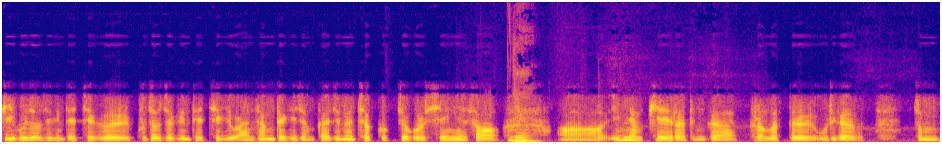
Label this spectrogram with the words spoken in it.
비구조적인 대책을 구조적인 대책이 완성되기 전까지는 적극적으로 시행해서 예. 어 인명 피해라든가 그런 것들 우리가 좀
